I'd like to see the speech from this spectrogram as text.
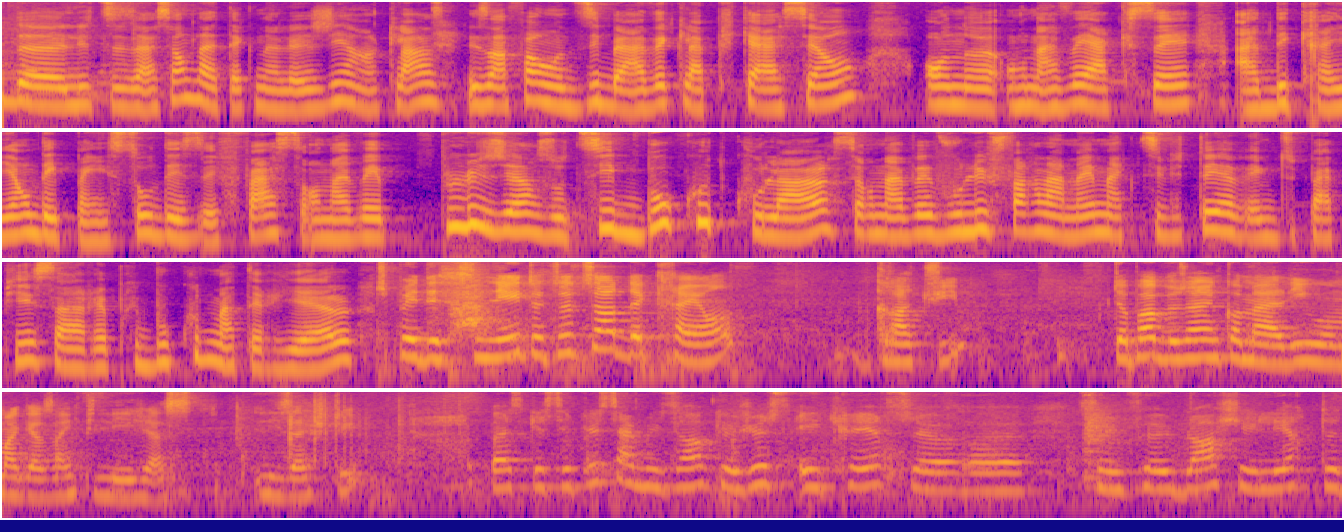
de l'utilisation de la technologie en classe, les enfants ont dit, bien, avec l'application, on, on, avait accès à des crayons, des pinceaux, des effaces, on avait plusieurs outils, beaucoup de couleurs. Si on avait voulu faire la même activité avec du papier, ça aurait pris beaucoup de matériel. Tu peux dessiner, tu as toutes sortes de crayons gratuits. Tu n'as pas besoin comme aller au magasin puis les acheter parce que c'est plus amusant que juste écrire euh, sur, une feuille blanche et lire tout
